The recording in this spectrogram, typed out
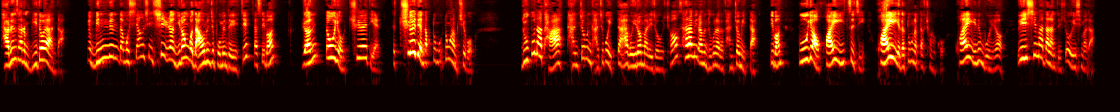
다른 사람 믿어야 한다. 믿는다, 뭐, 쌍신, 신이란 이런 거 나오는지 보면 되겠지? 자, C번. 런, 또요, 취에 디엔. 취에 디엔 딱 동그라미 치고. 누구나 다 단점은 가지고 있다. 뭐 이런 말이죠. 그렇죠? 사람이라면 누구나 다 단점이 있다. 2번 무여 화이 이쓰지 화이에다 똥랍 딱 쳐놓고 화이는 뭐예요? 의심하다라는 뜻이죠. 의심하다.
